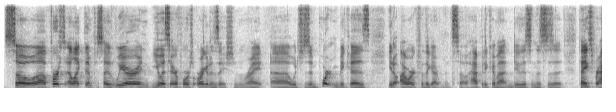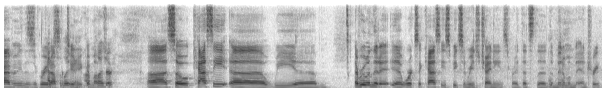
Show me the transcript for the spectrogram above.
So uh, first, I like to emphasize we are a U.S. Air Force organization, right? Uh, which is important because you know I work for the government. So happy to come out and do this, and this is a thanks for having me. This is a great Absolutely. opportunity to Our come pleasure. up here. Uh, so Cassie, uh, we um, everyone that uh, works at Cassie speaks and reads Chinese, right? That's the, the minimum entry.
